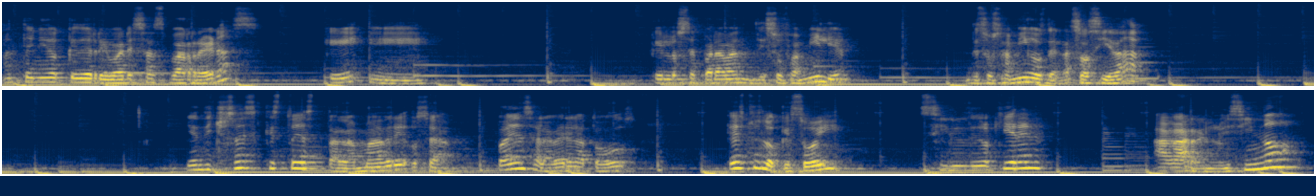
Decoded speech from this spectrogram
Han tenido que derribar esas barreras que, eh, que los separaban de su familia, de sus amigos, de la sociedad. Y han dicho, ¿sabes qué? Estoy hasta la madre. O sea, váyanse a la verga todos. Esto es lo que soy. Si lo quieren, agárrenlo. Y si no,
